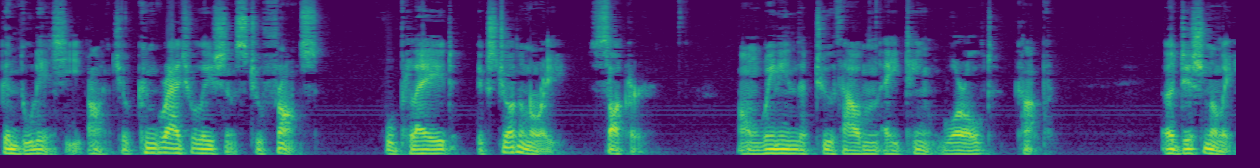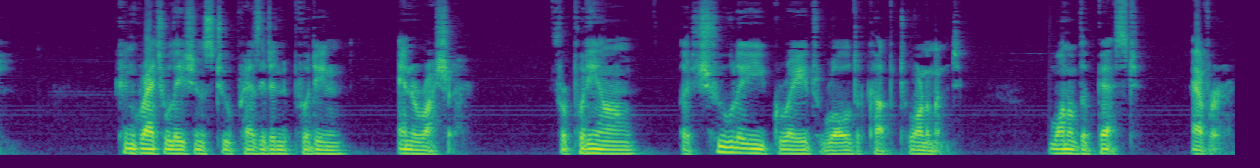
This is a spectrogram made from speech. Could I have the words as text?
跟读练习啊，就 Congratulations to France who played extraordinary soccer on winning the 2018 World Cup. Additionally, congratulations to President Putin and Russia for putting on a truly great World Cup tournament, one of the best ever.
